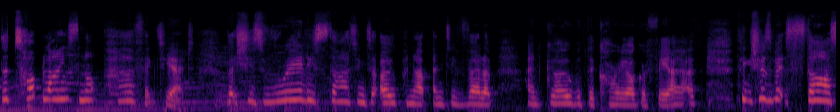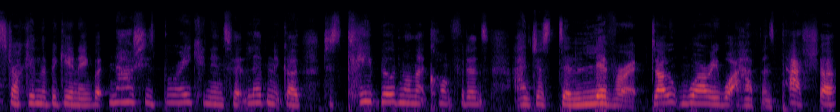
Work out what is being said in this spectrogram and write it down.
the top line's not perfect yet, but she's really starting to open up and develop and go with the choreography. I, I think she was a bit starstruck in the beginning, but now she's breaking into it, letting it go. Just keep building on that confidence and just deliver it. Don't worry what happens. Pasha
